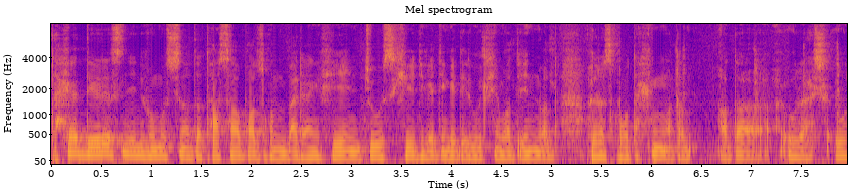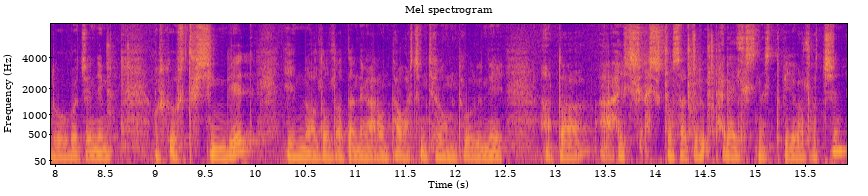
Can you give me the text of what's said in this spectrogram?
Дахиад дээрэс нь энэ хүмүүс чинь одоо тосоо болгоно, бариан хийн, жуус хийн гэдэг ингээд эргүүлэх юм бол энэ бол 2-3 дахин одоо одоо өөр өөр өгөөж нэм өртөх шингээд энэ нь бол одоо нэг 15 орчим тэрбум төгрөгийн одоо ашиглаасаа тариалагч нарт бий болгож байна.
